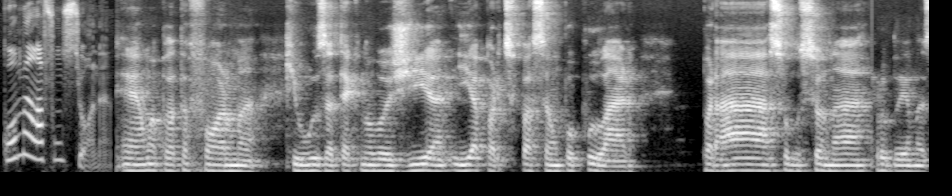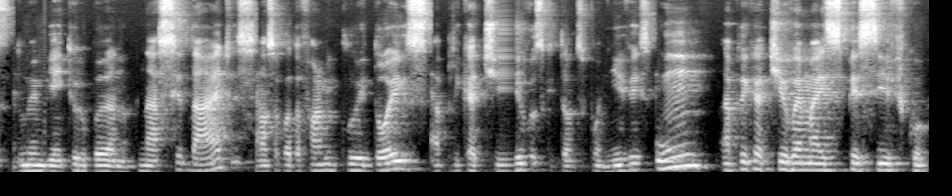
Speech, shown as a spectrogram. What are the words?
como ela funciona? É uma plataforma que usa a tecnologia e a participação popular para solucionar problemas do meio ambiente urbano nas cidades. Nossa plataforma inclui dois aplicativos que estão disponíveis. Um aplicativo é mais específico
